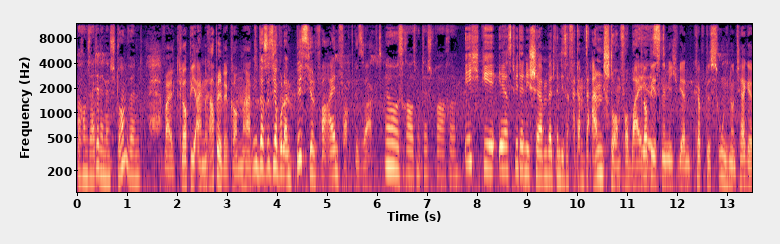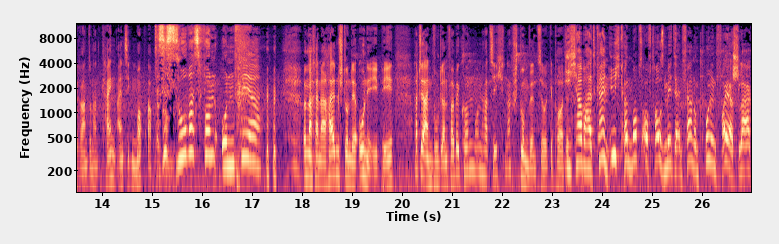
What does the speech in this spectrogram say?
Warum seid ihr denn in Sturmwind? Weil Kloppi einen Rappel bekommen hat. Das ist ja wohl ein bisschen vereinfacht gesagt. Los, raus mit der Sprache. Ich gehe erst wieder in die Scherbenwelt, wenn dieser verdammte Ansturm vorbei Kloppi ist. ist nämlich wie ein geköpftes Huhn hin und her gerannt und hat keinen einzigen Mob Das abbekommen. ist sowas von unfair. Und nach einer halben Stunde ohne EP hat er einen Wutanfall bekommen und hat sich nach Sturmwind zurückgeportet. Ich habe halt keinen. Ich kann Mobs auf 1000 Meter Entfernung pullen, Feuerschlag,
